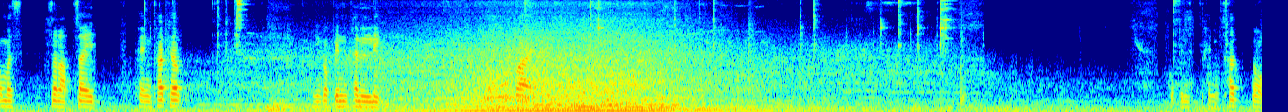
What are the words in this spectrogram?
ก็มาสลับใส่แผ่นคัดครับ นี่ก็เป็นแผ่นเหล็กลงไปก็เป็นแผ่น คัดต่อ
